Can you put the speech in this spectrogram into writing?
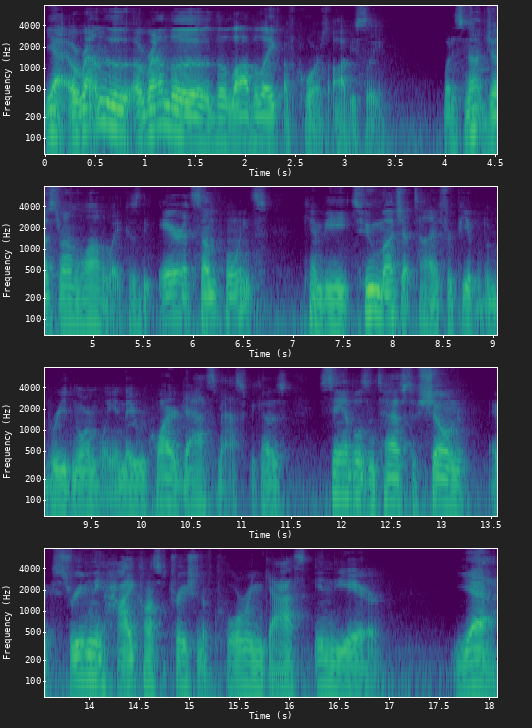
yeah, around the around the the lava lake, of course, obviously, but it's not just around the lava lake because the air at some points can be too much at times for people to breathe normally, and they require gas masks because samples and tests have shown extremely high concentration of chlorine gas in the air. Yeah,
